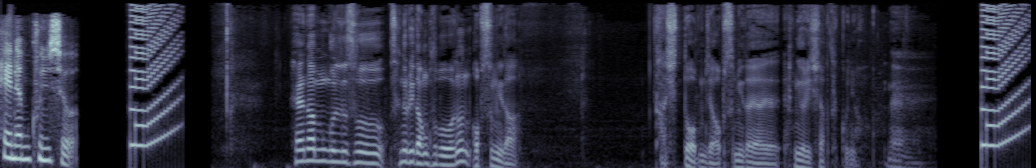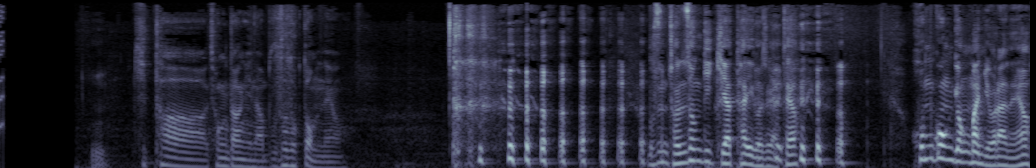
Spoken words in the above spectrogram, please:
해남 군수 해남 군수 새누리당 후보는 없습니다. 다시 또 언제 없습니다의 행렬이 시작됐군요. 네. 음. 기타 정당이나 무소속도 없네요. 무슨 전성기 기아 타이거즈 같아요. 홈 공격만 요란해요.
